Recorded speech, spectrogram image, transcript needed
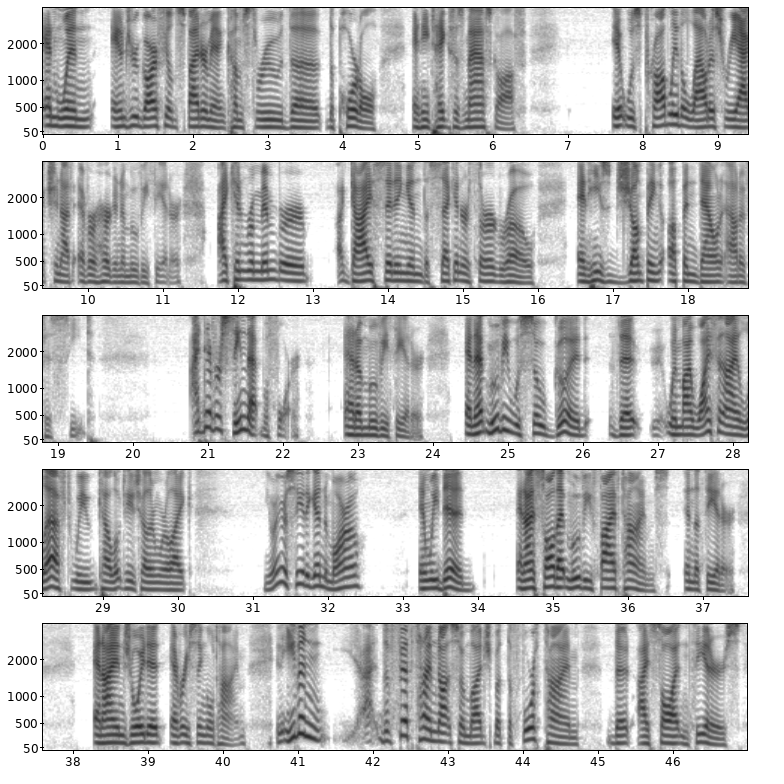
And when Andrew Garfield Spider Man comes through the the portal and he takes his mask off, it was probably the loudest reaction I've ever heard in a movie theater. I can remember a guy sitting in the second or third row and he's jumping up and down out of his seat. I'd never seen that before at a movie theater. And that movie was so good that when my wife and I left, we kind of looked at each other and we're like, You want to go see it again tomorrow? And we did. And I saw that movie five times in the theater and I enjoyed it every single time. And even the fifth time, not so much, but the fourth time that I saw it in theaters,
